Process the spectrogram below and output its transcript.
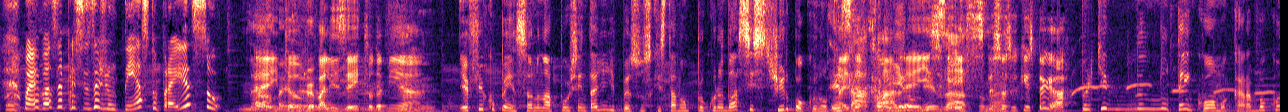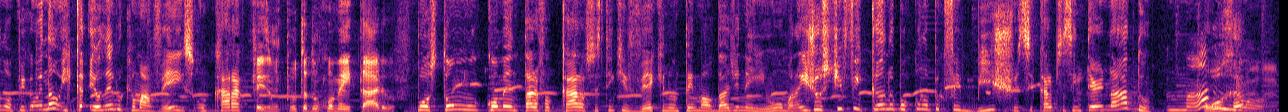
Mas você precisa de um texto pra isso? Não, é, mas então, eu verbalizei toda a minha- né? Eu fico pensando na porcentagem de pessoas que estavam procurando assistir Boku no Pico. Mas é claro, é isso, exato, essas né? pessoas que eu quis pegar. Porque não tem como, cara. Boku no Pico. Não, e eu lembro que uma vez um cara Fez um puta de um comentário. postou um comentário e falou: Cara, vocês têm que ver que não tem maldade nenhuma. né? E justificando o Boku no Pico. Falei: Bicho, esse cara precisa ser internado. Mano, Porra.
